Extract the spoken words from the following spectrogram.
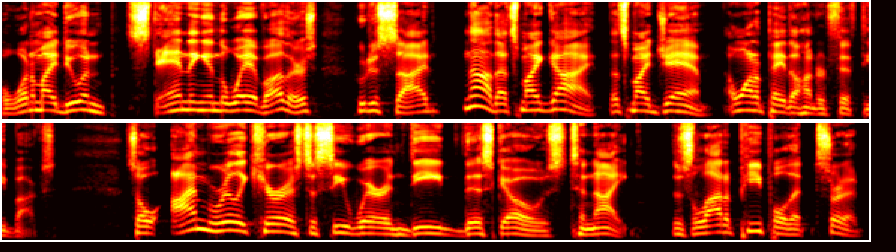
But what am I doing standing in the way of others who decide, no, that's my guy. That's my jam. I want to pay the 150 bucks. So I'm really curious to see where indeed this goes tonight. There's a lot of people that sort of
